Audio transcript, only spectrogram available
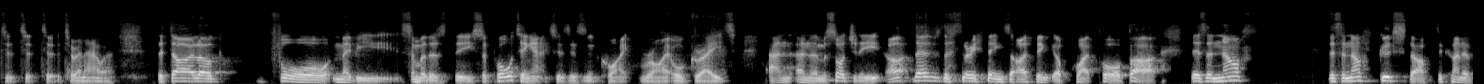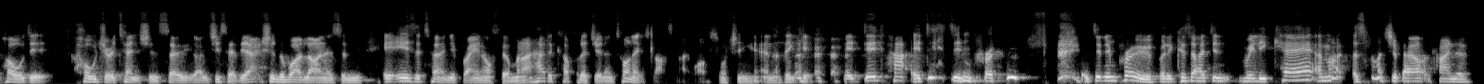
to, to, to, to an hour. The dialogue for maybe some of the, the supporting actors isn't quite right or great, and and the misogyny. Uh, those are the three things that I think are quite poor. But there's enough there's enough good stuff to kind of hold it hold your attention. So, like you said, the action, the one liners, and it is a turn your brain off film. And I had a couple of gin and tonics last night while I was watching it, and I think it it did ha- it did improve. it did improve, but because I didn't really care much, as much about kind of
